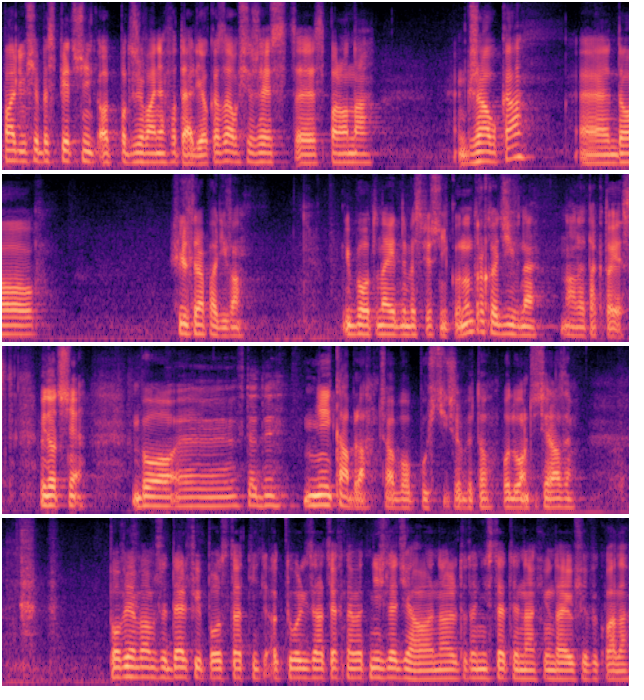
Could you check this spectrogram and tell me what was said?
palił się bezpiecznik od podgrzewania foteli. Okazało się, że jest e, spalona grzałka e, do filtra paliwa. I było to na jednym bezpieczniku. No trochę dziwne, no ale tak to jest. Widocznie było e, wtedy mniej kabla trzeba było puścić, żeby to podłączyć razem. Powiem wam, że Delphi po ostatnich aktualizacjach nawet nieźle działa, no ale tutaj niestety na Hyundai się wykłada.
